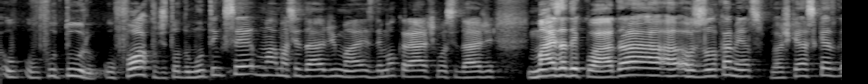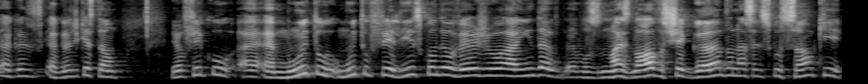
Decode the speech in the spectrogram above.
o, o futuro, o foco de todo mundo tem que ser uma, uma cidade mais democrática, uma cidade mais adequada a, a, aos deslocamentos. Eu acho que essa que é a, a grande questão. Eu fico é, é, muito, muito feliz quando eu vejo ainda os mais novos chegando nessa discussão que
